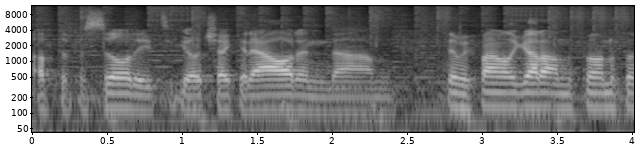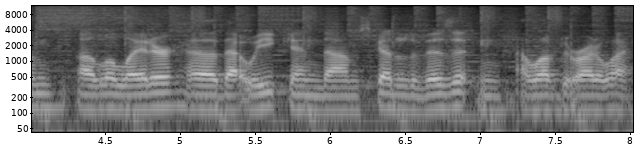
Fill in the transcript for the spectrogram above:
of the facility to go check it out and um, then we finally got on the phone with him a little later uh, that week and um, scheduled a visit and I loved it right away.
